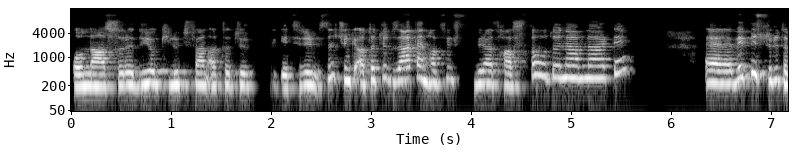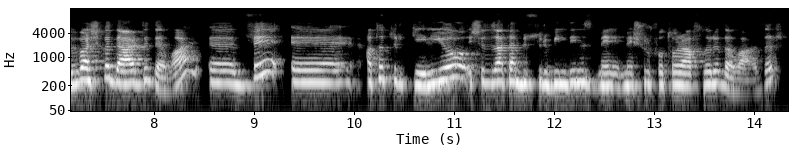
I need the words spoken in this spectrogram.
Ondan sonra diyor ki lütfen Atatürk'ü getirir misiniz? Çünkü Atatürk zaten hafif biraz hasta o dönemlerde. E, ve bir sürü tabii başka derdi de var. E, ve e, Atatürk geliyor. İşte zaten bir sürü bildiğiniz me- meşhur fotoğrafları da vardır.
